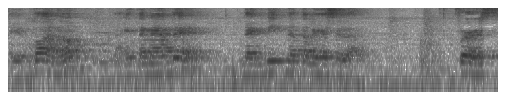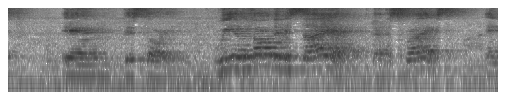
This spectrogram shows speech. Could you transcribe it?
Ayun po, ano? Nakita natin. Nag-meet na talaga sila. First, in this story. We have found the Messiah, that is Christ, and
